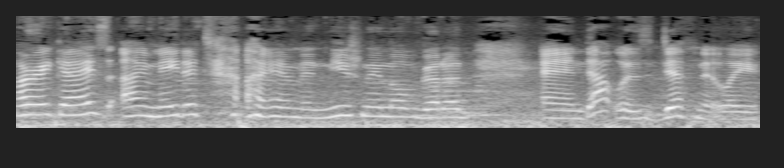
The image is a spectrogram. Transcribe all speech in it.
Alright guys, I made it. I am in Nizhny Novgorod and that was definitely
